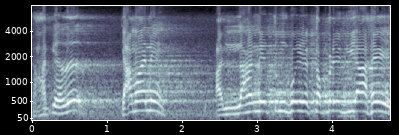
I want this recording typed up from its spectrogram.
कहा कि हज़रत क्या माने? अल्लाह ने तुमको ये कपड़े दिया है।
